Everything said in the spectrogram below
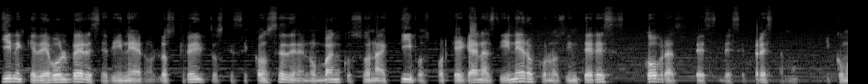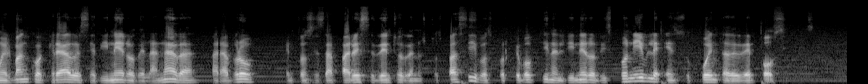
tiene que devolver ese dinero. Los créditos que se conceden en un banco son activos porque ganas dinero con los intereses que cobras de, de ese préstamo. Y como el banco ha creado ese dinero de la nada para Bob, entonces aparece dentro de nuestros pasivos porque Bob tiene el dinero disponible en su cuenta de depósitos.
